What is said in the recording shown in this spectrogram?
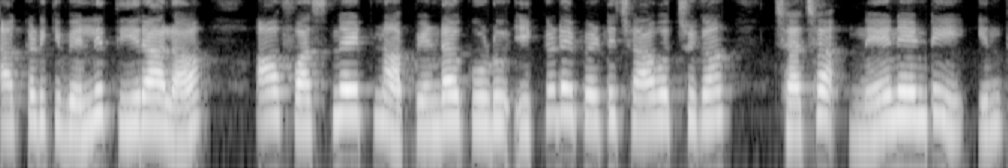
అక్కడికి వెళ్ళి తీరాలా? ఆ ఫస్ట్ నైట్ నా పిండాకూడు ఇక్కడే పెట్టి చావచ్చుగా? చచ నేనేంటి ఇంత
